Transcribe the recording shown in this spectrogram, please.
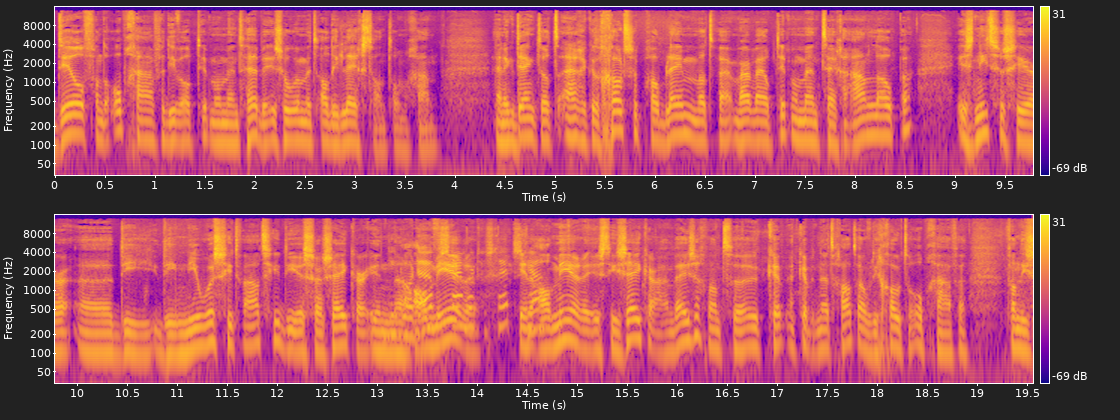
deel van de opgave die we op dit moment hebben... is hoe we met al die leegstand omgaan. En ik denk dat eigenlijk het grootste probleem wat wij, waar wij op dit moment tegenaan lopen... is niet zozeer uh, die, die nieuwe situatie. Die is er zeker in uh, Almere. in ja? Almere is die zeker aanwezig. Want uh, ik, heb, ik heb het net gehad over die grote opgave van die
